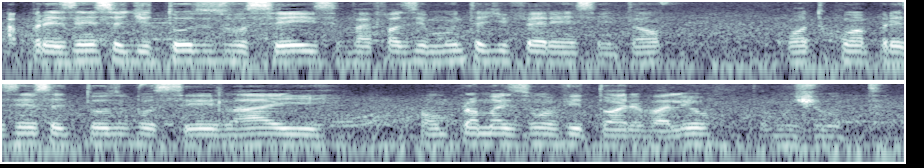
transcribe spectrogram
a presença de todos vocês vai fazer muita diferença. Então, conto com a presença de todos vocês lá e vamos para mais uma vitória. Valeu? Tamo junto.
